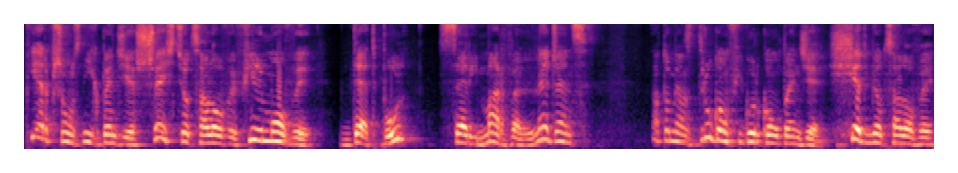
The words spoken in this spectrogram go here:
Pierwszą z nich będzie 6-calowy filmowy Deadpool z serii Marvel Legends, natomiast drugą figurką będzie 7-calowy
